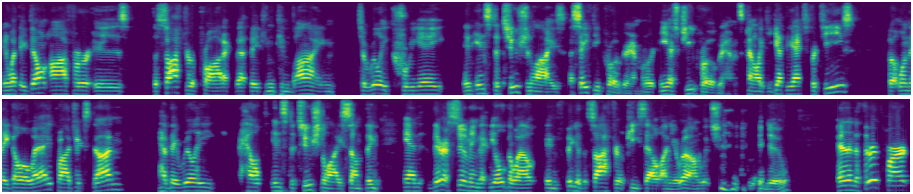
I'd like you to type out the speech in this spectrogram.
And what they don't offer is the software product that they can combine to really create and institutionalize a safety program or an ESG program. It's kind of like you get the expertise, but when they go away, project's done, have they really helped institutionalize something? And they're assuming that you'll go out and figure the software piece out on your own, which mm-hmm. you can do. And then the third part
